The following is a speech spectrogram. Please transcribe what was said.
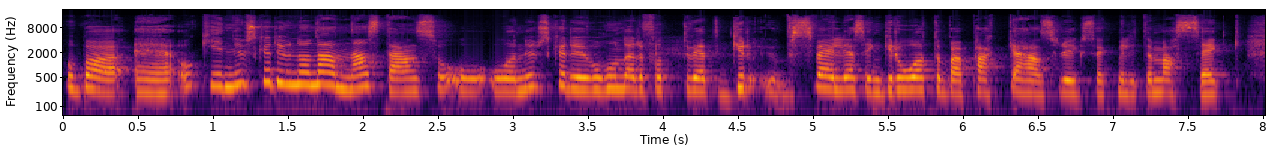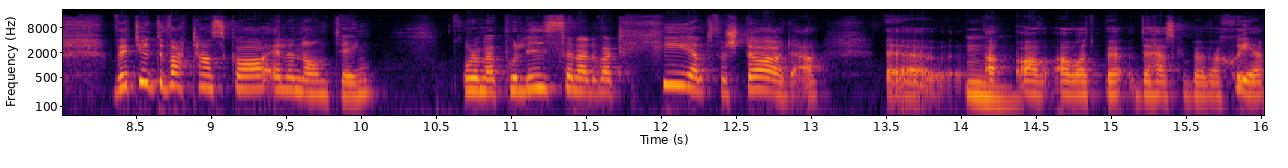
Och bara, eh, okej okay, nu ska du någon annanstans och, och, och, nu ska du, och hon hade fått du vet, svälja sin gråt och bara packa hans ryggsäck med lite matsäck. Vet ju inte vart han ska eller någonting. Och de här poliserna hade varit helt förstörda eh, mm. av, av, att det här ska behöva ske.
